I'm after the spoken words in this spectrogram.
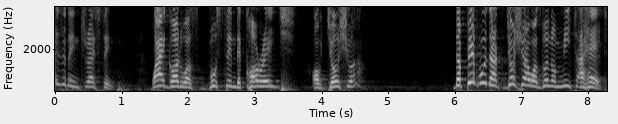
Isn't it interesting? Why God was boosting the courage of Joshua? The people that Joshua was going to meet ahead,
